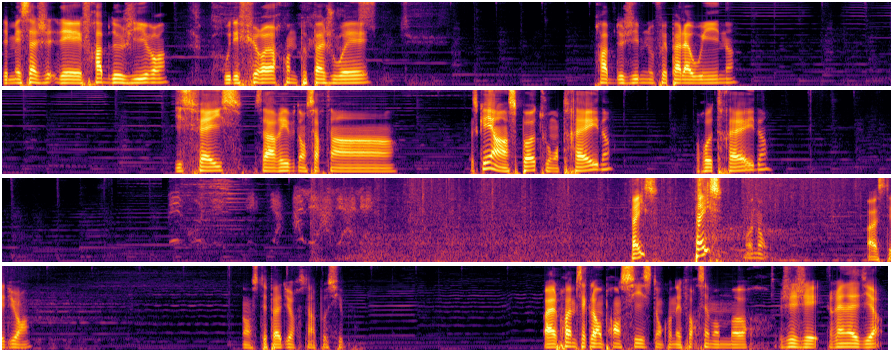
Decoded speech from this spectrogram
Des messages, des frappes de givre. Ou des fureurs qu'on ne peut pas jouer. Frappe de givre nous fait pas la win. Disface, ça arrive dans certains... Est-ce qu'il y a un spot où on trade? Retrade? Face Face Oh non. Ah, c'était dur. Hein. Non, c'était pas dur, c'était impossible. Ouais, le problème, c'est que là, on prend 6, donc on est forcément mort. GG, rien à dire.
